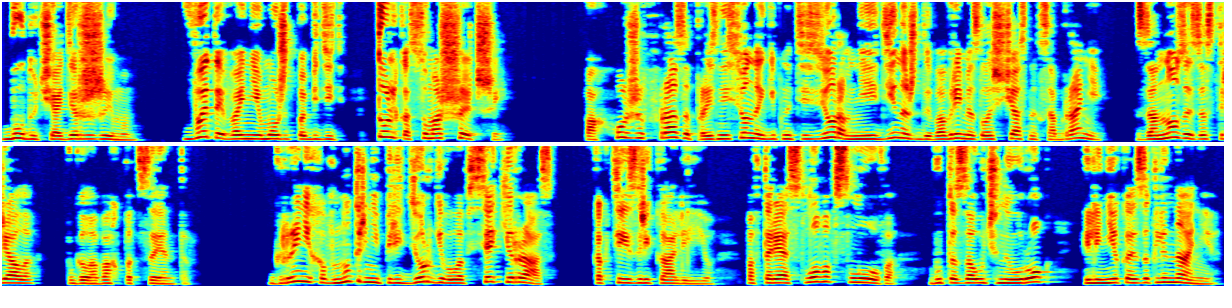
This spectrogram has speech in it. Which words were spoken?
будучи одержимым. В этой войне может победить только сумасшедший. Похоже, фраза, произнесенная гипнотизером не единожды во время злосчастных собраний, занозой застряла в головах пациентов. Грыниха внутренне передергивала всякий раз, как те изрекали ее, повторяя слово в слово, будто заученный урок или некое заклинание.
